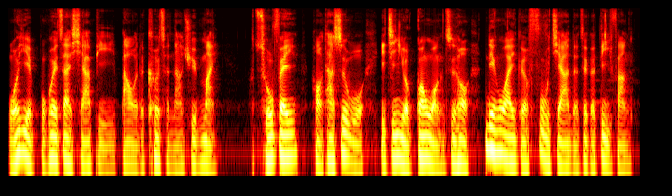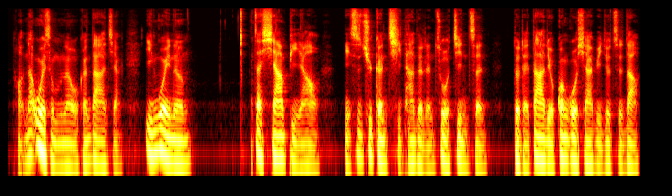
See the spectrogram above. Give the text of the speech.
我也不会在虾皮把我的课程拿去卖，除非好，它是我已经有官网之后另外一个附加的这个地方。好，那为什么呢？我跟大家讲，因为呢，在虾皮啊，你是去跟其他的人做竞争，对不对？大家有逛过虾皮就知道，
